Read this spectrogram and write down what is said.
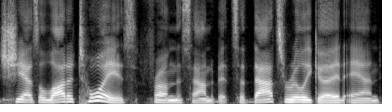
she has a lot of toys from the sound of it, so that's really good. And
